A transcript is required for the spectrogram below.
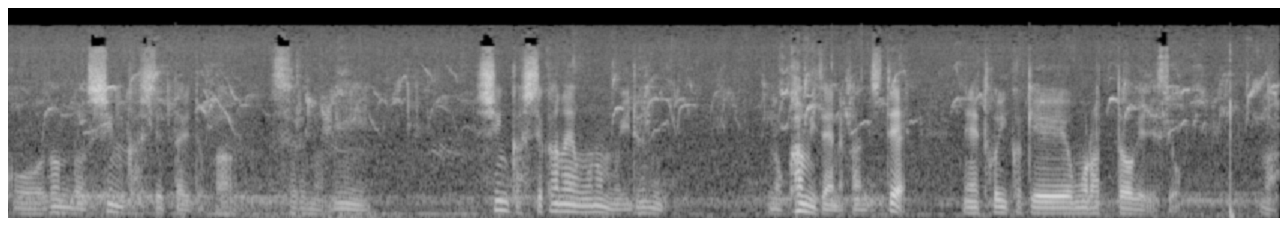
こうどんどん進化していったりとかするのに進化していかないものもいるのかみたいな感じで、ね、問いかけをもらったわけですよ。まあ、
